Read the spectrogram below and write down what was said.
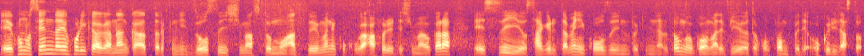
えー、この仙台堀川が何かあった時に増水しますともうあっという間にここが溢れてしまうから、えー、水位を下げるために洪水の時になると向こうまでビューとこうポンプで送り出すと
